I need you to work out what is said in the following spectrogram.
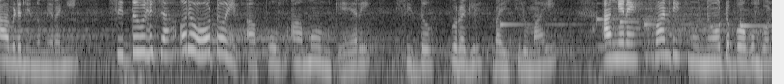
അവിടെ നിന്നും ഇറങ്ങി. സിദ്ധു വിളിച്ച ഒരു ഓട്ടോയിൽ അപ്പുവും അമ്മവും കയറി. സിദ്ധു പുറകിൽ ബൈക്കിലുമായി. അങ്ങനെ വണ്ടി മുന്നോട്ട് പോകുമ്പോൾ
